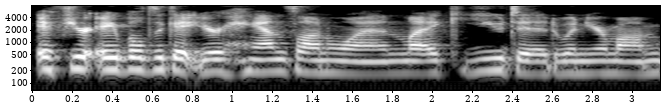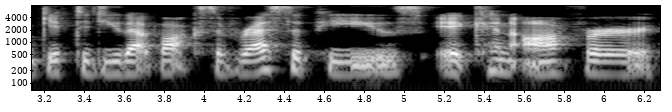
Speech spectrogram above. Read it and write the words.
If you're able to get your hands on one like you did when your mom gifted you that box of recipes, it can offer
